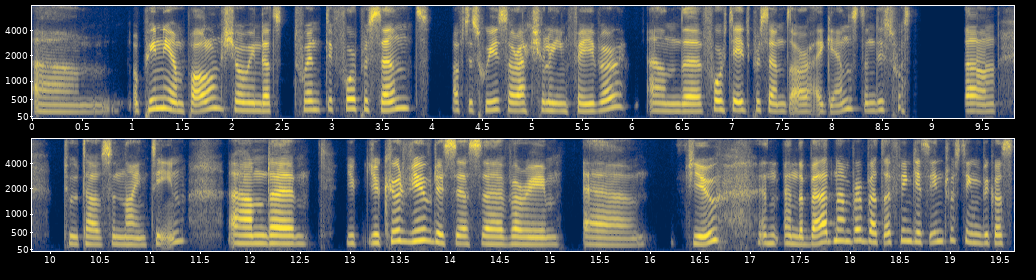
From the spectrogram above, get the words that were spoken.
um, opinion poll showing that 24% of the Swedes are actually in favor and uh, 48% are against, and this was done 2019. And um, you you could view this as a very uh, few and, and a bad number, but I think it's interesting because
